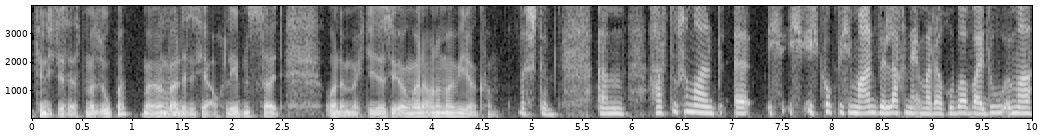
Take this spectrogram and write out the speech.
finde ich das erstmal super, ja, Mhm. weil das ist ja auch Lebenszeit und dann möchte ich, dass sie irgendwann auch nochmal wiederkommen. Das stimmt. Ähm, hast du schon mal, ein, äh, ich, ich, ich gucke dich immer an, wir lachen ja immer darüber, weil du immer,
